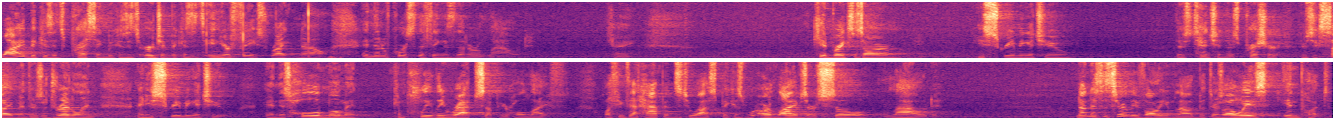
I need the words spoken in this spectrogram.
Why? Because it's pressing, because it's urgent, because it's in your face right now. And then, of course, the things that are loud. Okay? Kid breaks his arm, he's screaming at you. There's tension, there's pressure, there's excitement, there's adrenaline, and he's screaming at you. And this whole moment completely wraps up your whole life. Well, I think that happens to us because our lives are so loud. Not necessarily volume loud, but there's always input.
